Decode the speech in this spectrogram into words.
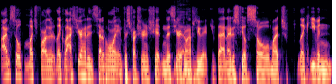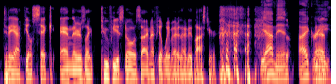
I'm so much farther. Like last year, I had to set up all my infrastructure and shit, and this year I don't have to do any of that. And I just feel so much like even today I feel sick, and there's like two feet of snow outside, and I feel way better than I did last year. yeah, man. So, I agree. it's-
